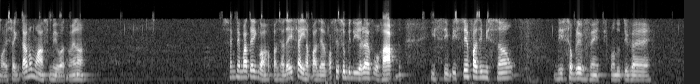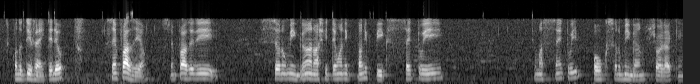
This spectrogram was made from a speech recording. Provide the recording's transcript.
Ó, esse aqui tá no máximo, ó. Tá vendo, ó? Sempre tem que bater igual, rapaziada. É isso aí, rapaziada. Você subir de level rápido e, se, e sempre fazer missão de sobrevivente quando tiver. Quando tiver, entendeu? Sempre fazer, ó. Sempre fazer de. Se eu não me engano, acho que tem uma Tony Pix. Cento e. Tem uma cento e pouco, se eu não me engano. Deixa eu olhar aqui.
